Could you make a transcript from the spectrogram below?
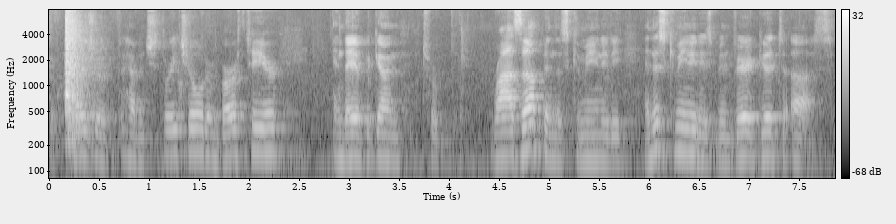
the pleasure of having three children birthed here, and they have begun to rise up in this community, and this community has been very good to us.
